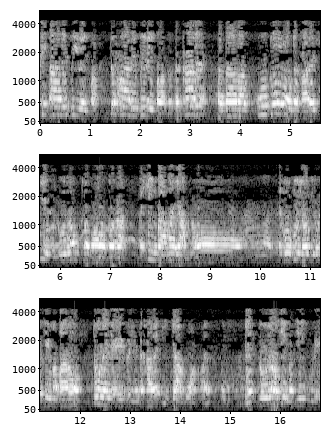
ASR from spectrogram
ဖိအားလေးပြီးလိုက်ပါတွန်းအားလေးပြီးလိုက်ပါဆိုတခါလေအသာတော့ကိုတိုးတော့တခါလေရှိကိုလူတော်ထွက်ပေါ်တော့အရှင်ပါမရမနော်အခုခုယောဂီကိုအရှင်မပါတော့တွန်းလိုက်တယ်ဆိုရင်တခါလေဣကြဘွားပဲဒီလူတော်ရှိမပြေဘူးလေ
